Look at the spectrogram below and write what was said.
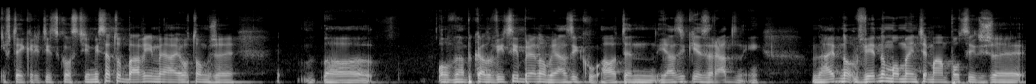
v tej kritickosti. My sa tu bavíme aj o tom, že uh, o napríklad vycibrenom jazyku, ale ten jazyk je zradný. Na jedno, v jednom momente mám pocit, že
